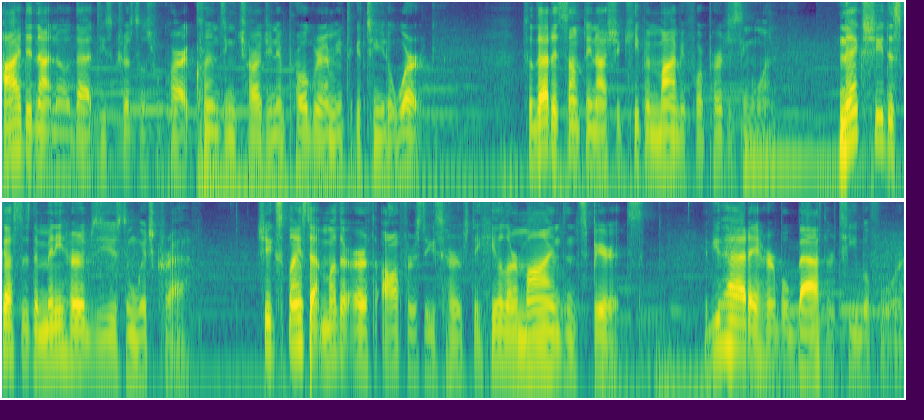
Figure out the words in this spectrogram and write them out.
I did not know that these crystals require cleansing, charging, and programming to continue to work. So that is something I should keep in mind before purchasing one. Next, she discusses the many herbs used in witchcraft. She explains that Mother Earth offers these herbs to heal our minds and spirits. If you had a herbal bath or tea before,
